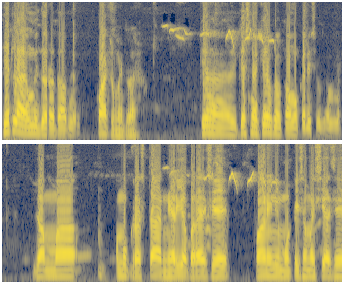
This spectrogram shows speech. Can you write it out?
કેટલા ઉમેદવારો હતા આપને? પાંચ ઉમેદવાર. કેસના કેવા કામો કરીશું ગામમાં ગામમાં અમુક રસ્તા નેળિયા ભરાય છે પાણીની મોટી સમસ્યા છે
